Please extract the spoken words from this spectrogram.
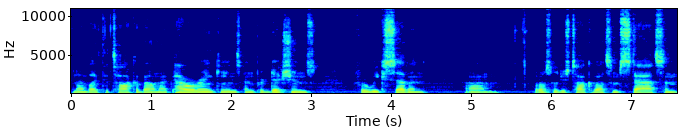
And I'd like to talk about my power rankings and predictions for week seven, um, but also just talk about some stats and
